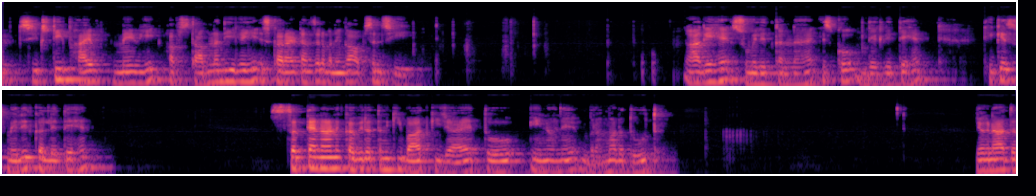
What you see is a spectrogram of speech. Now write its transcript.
सिक्सटी फाइव में भी अब स्थापना दी गई है। इसका राइट आंसर बनेगा ऑप्शन सी आगे है, सुमेलित करना है। इसको देख लेते हैं। ठीक है, सुमेलित कर लेते हैं। सत्यानारायण कविरत्न की बात की जाए तो इन्होंने भ्रमर दूत जगन्नाथ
